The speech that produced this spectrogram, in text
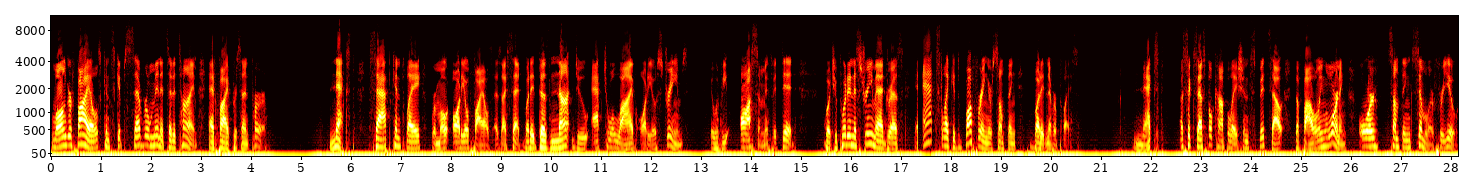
Longer files can skip several minutes at a time at 5% per. Next, SAP can play remote audio files, as I said, but it does not do actual live audio streams. It would be awesome if it did. But you put in a stream address, it acts like it's buffering or something, but it never plays. Next, a successful compilation spits out the following warning, or something similar for you.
